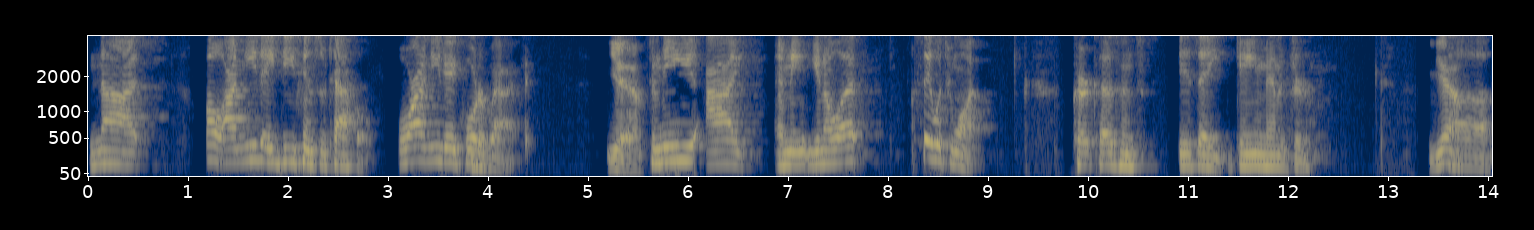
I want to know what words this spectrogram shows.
not oh, I need a defensive tackle or I need a quarterback. yeah. To me, I I mean, you know what? Say what you want. Kirk Cousins is a game manager. Yeah. Uh,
